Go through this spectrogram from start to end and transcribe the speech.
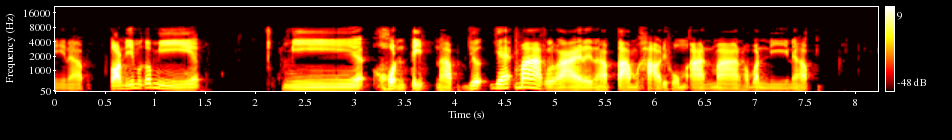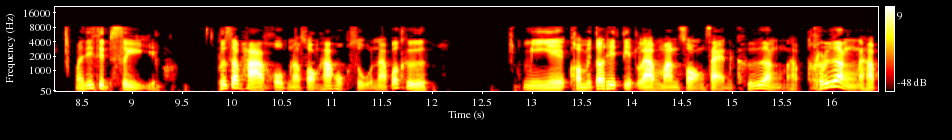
นี้นะครับ ตอนนี้มันก็มีมีคนติดนะครับ เยอะแยะมากมายเลยนะครับ ตามข่าวที่ผมอ่านมาครับวันนี้นะครับ วันที่14พฤษภาคมนะ2560นะครับก็คือ มีคอมพิวเตอร์ที่ติดแล้วประมาณ2 0 0 0 0 0เครื่องนะครับ เครื่องนะครับ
